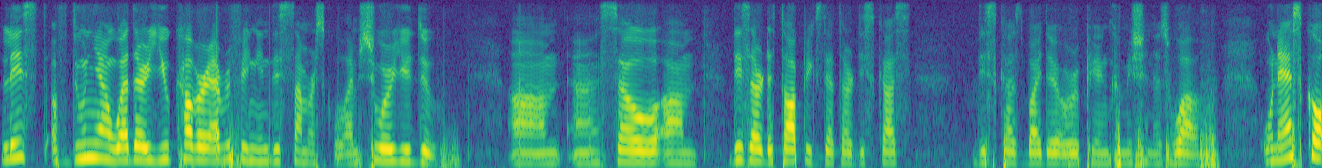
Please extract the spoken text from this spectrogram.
list of Dunja, whether you cover everything in this summer school. I'm sure you do. Um, uh, so um, these are the topics that are discussed discussed by the European Commission as well. UNESCO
